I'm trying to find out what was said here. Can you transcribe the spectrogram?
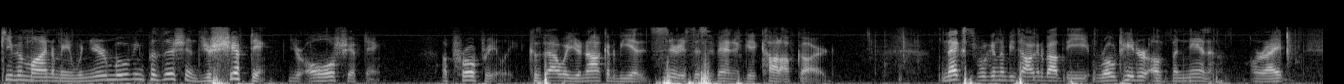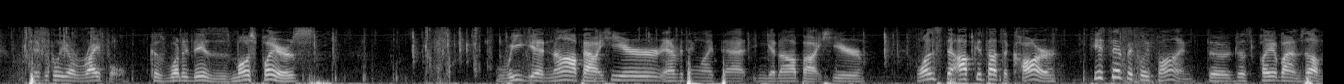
keep in mind, I mean, when you're moving positions, you're shifting. You're all shifting appropriately, because that way you're not going to be at a serious disadvantage get caught off guard. Next, we're going to be talking about the rotator of banana. All right, typically a rifle, because what it is is most players we get an op out here and everything like that. You can get an op out here. Once the op gets out the car, he's typically fine to just play it by himself.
